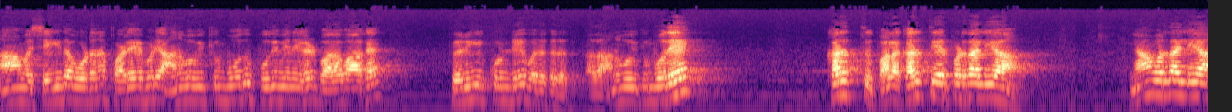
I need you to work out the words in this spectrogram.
நாம செய்த உடனே பழையபடி அனுபவிக்கும் போது புது வினைகள் பலவாக பெருகி கொண்டே வருகிறது. அதை அனுபவிக்கும் போதே கருத்து பல கருத்து ஏற்படுதா இல்லையா? ஞாபகம் வருதா இல்லையா?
